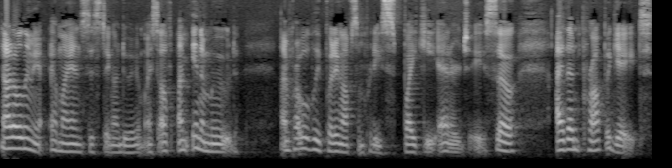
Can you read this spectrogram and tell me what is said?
not only am I insisting on doing it myself, I'm in a mood. I'm probably putting off some pretty spiky energy. So, I then propagate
